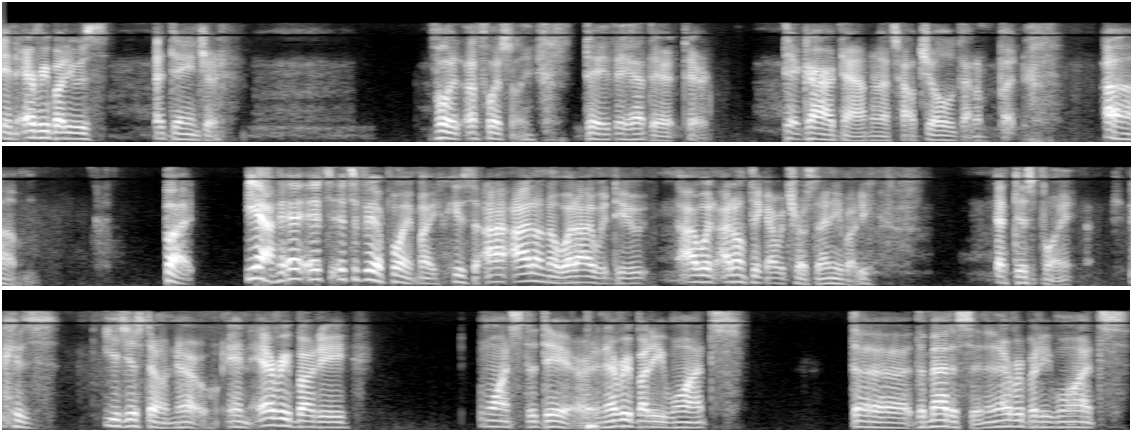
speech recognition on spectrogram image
and everybody was a danger. Unfortunately, they they had their their their guard down, and that's how Joel got him. But um, but yeah, it's it's a fair point, Mike, because I I don't know what I would do. I would I don't think I would trust anybody at this point because you just don't know, and everybody wants the dare, and everybody wants the the medicine, and everybody wants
